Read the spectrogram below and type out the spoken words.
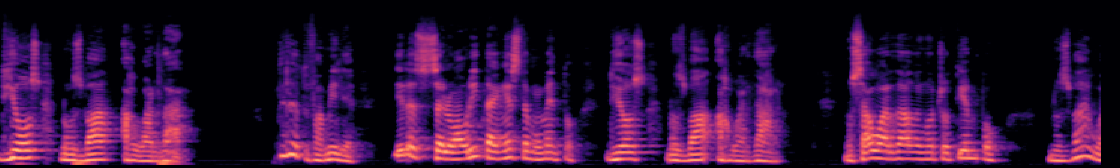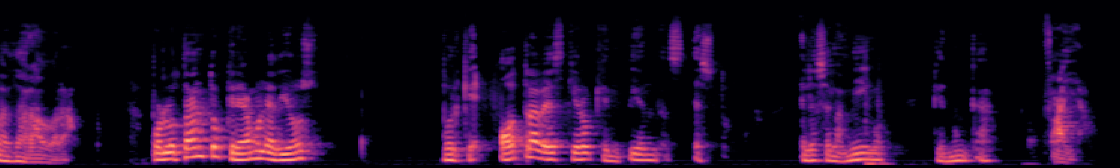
Dios nos va a guardar. Dile a tu familia, díleselo ahorita en este momento, Dios nos va a guardar. Nos ha guardado en otro tiempo, nos va a guardar ahora. Por lo tanto, creámosle a Dios porque otra vez quiero que entiendas esto. Él es el amigo que nunca falla.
